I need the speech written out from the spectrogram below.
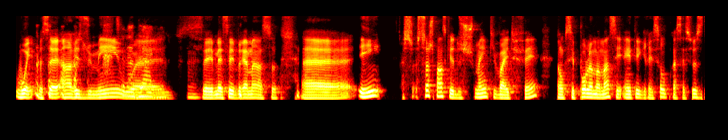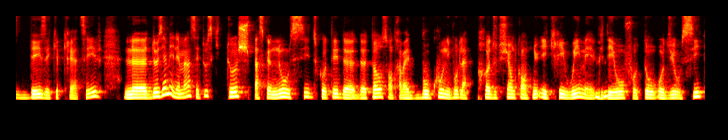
oui, mais c'est en résumé. euh, mais c'est vraiment ça. Euh, et ça, je pense qu'il y a du chemin qui va être fait. Donc, c'est pour le moment, c'est intégrer ça au processus des équipes créatives. Le deuxième élément, c'est tout ce qui touche, parce que nous aussi, du côté de, de TOS, on travaille beaucoup au niveau de la production de contenu écrit, oui, mais mm-hmm. vidéo, photo, audio aussi.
